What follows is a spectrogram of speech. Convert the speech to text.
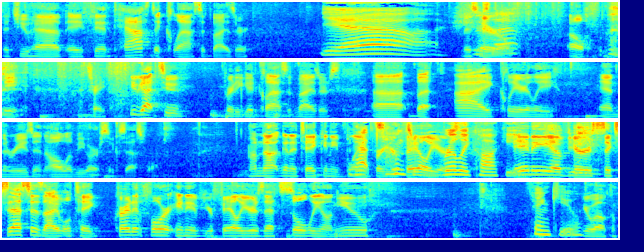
that you have a fantastic class advisor Yeah. Miss Harold. that? Oh, me. That's right. You got two pretty good class advisors, uh, but I clearly am the reason all of you are successful. I'm not going to take any blame That for your failures. really cocky. Any of your successes, I will take credit for. Any of your failures, that's solely on you. Thank you. You're welcome.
